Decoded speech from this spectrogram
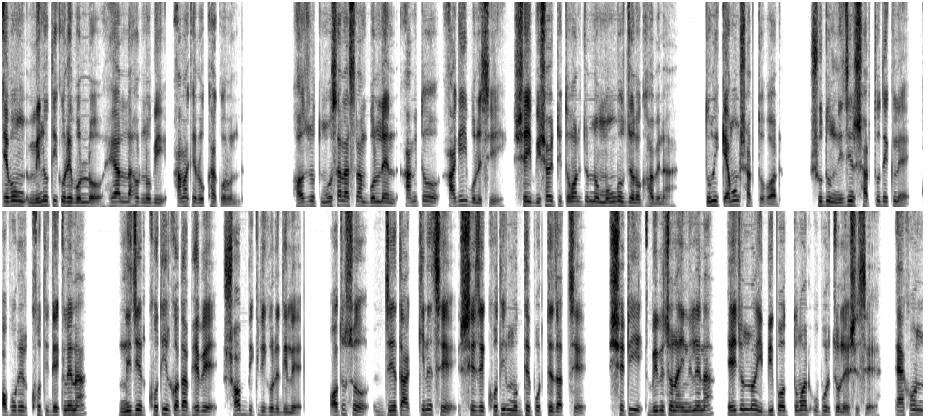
এবং মিনতি করে বলল, হে আল্লাহর নবী, আমাকে রক্ষা করুন। হজরত মুসা আসলাম বললেন, আমি তো আগেই বলেছি, সেই বিষয়টি তোমার জন্য মঙ্গলজনক হবে না। তুমি কেমন স্বার্থপর? শুধু নিজের স্বার্থ দেখলে, অপরের ক্ষতি দেখলে না। নিজের ক্ষতির কথা ভেবে সব বিক্রি করে দিলে। অথচ যে তা কিনেছে, সে যে ক্ষতির মধ্যে পড়তে যাচ্ছে, সেটি বিবেচনায় নিলে না। এই জন্যই বিপদ তোমার উপর চলে এসেছে। এখন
